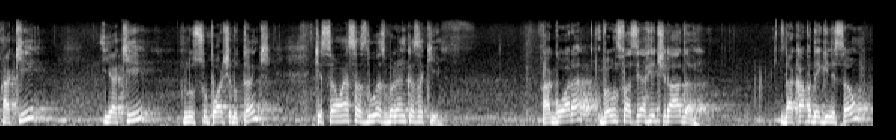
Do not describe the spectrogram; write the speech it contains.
aqui e aqui no suporte do tanque, que são essas duas brancas aqui. Agora vamos fazer a retirada da capa de ignição,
